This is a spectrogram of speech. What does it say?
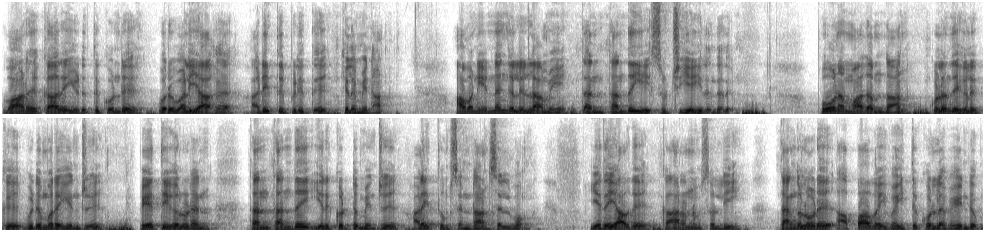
வாடகைக்காரை எடுத்துக்கொண்டு ஒரு வழியாக அடித்து பிடித்து கிளம்பினான். அவன் எண்ணங்கள் எல்லாமே தன் தந்தையை சுற்றியே இருந்தது. போன மாதம்தான் குழந்தைகளுக்கு விடுமுறை என்று பேத்திகளுடன் தன் தந்தை இருக்கட்டும் என்று அழைத்தும் சென்றான் செல்வம். எதையாவது காரணம் சொல்லி தங்களோடு அப்பாவை வைத்து கொள்ள வேண்டும்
